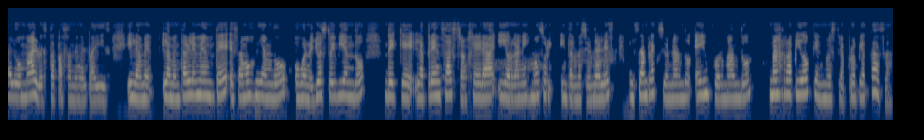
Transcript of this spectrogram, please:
algo malo está pasando en el país. Y lame- lamentablemente estamos viendo, o bueno, yo estoy viendo de que la prensa extranjera y organismos or- internacionales están reaccionando e informando más rápido que en nuestra propia casa.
